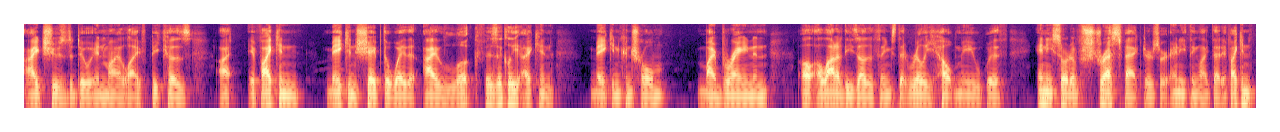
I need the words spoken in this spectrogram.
I choose to do in my life because I if I can make and shape the way that I look physically, I can make and control my brain and a, a lot of these other things that really help me with any sort of stress factors or anything like that. If I can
